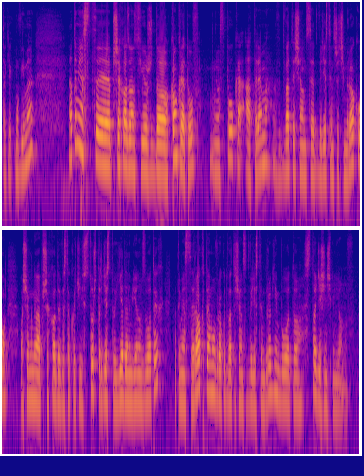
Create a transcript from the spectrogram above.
tak jak mówimy. Natomiast przechodząc już do konkretów, spółka Atrem w 2023 roku osiągnęła przychody w wysokości 141 milionów złotych, natomiast rok temu, w roku 2022, było to 110 milionów.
